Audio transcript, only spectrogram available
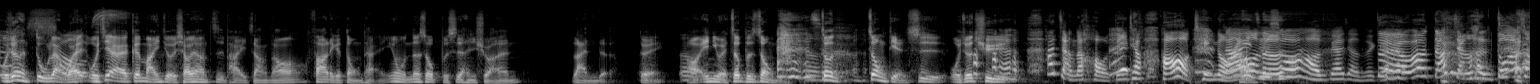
我就很杜烂，我还我接下来跟马英九的肖像自拍一张，然后发了一个动态，因为我那时候不是很喜欢蓝的，对，嗯然后 anyway 这不是重点，重重点是我就去 他讲的好低调，好好听哦。然然后呢？说好，不要讲这个。对啊，我要要讲很多，他说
